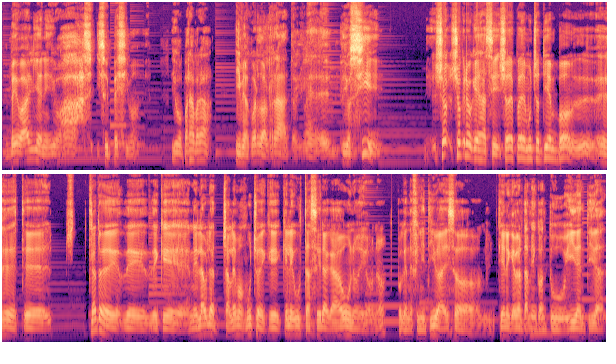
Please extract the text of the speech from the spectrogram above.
veo a alguien y digo ah y soy pésimo digo pará pará y me acuerdo al rato digo sí yo, yo creo que es así. Yo después de mucho tiempo eh, este trato de, que en el aula charlemos mucho de qué, le gusta hacer a cada uno, digo, ¿no? Porque en definitiva eso tiene que ver también con tu identidad.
